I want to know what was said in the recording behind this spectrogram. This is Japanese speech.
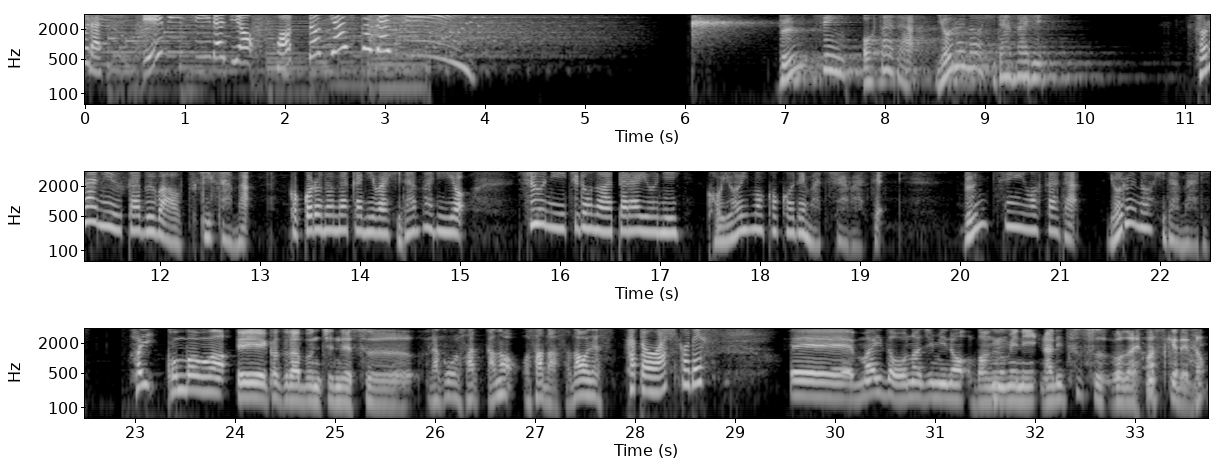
プラス ABC ラジオポッドキャストだし。文鎮おさだ夜のひだまり。空に浮かぶはお月様。心の中にはひだまりよ。週に一度のあたらよに今宵もここで待ち合わせ。文鎮おさだ夜のひだまり。はい、こんばんは、えー、桂文鎮です。落語作家の長田貞夫です。加藤明子ですえー、毎度おなじみの番組になりつつございますけれど、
